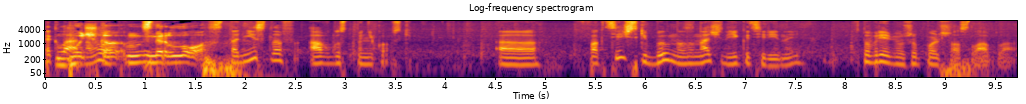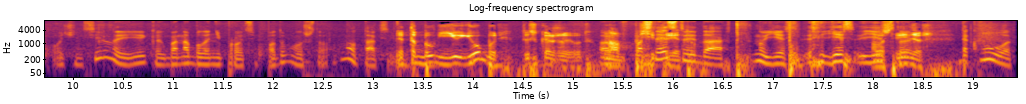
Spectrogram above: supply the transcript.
Так ладно, Бочка вот, Мерло. Станислав Август Паниковский. Э, фактически был назначен Екатериной. В то время уже Польша ослабла очень сильно, и как бы она была не против. Подумала, что, ну, так себе. Это был ее ёбарь, ты скажи, вот, э, нам Впоследствии, да. Ну, есть, есть, есть. А вот что... видишь. Так вот,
